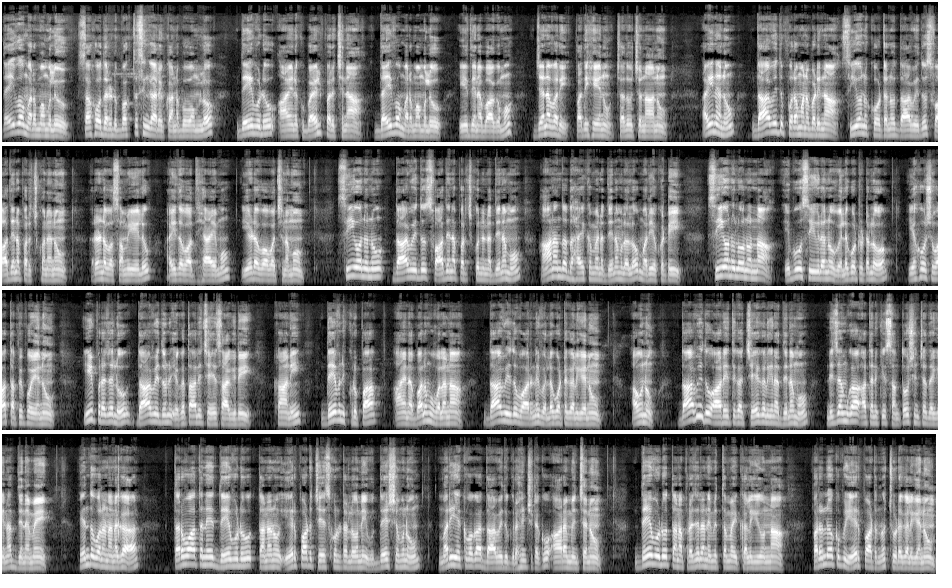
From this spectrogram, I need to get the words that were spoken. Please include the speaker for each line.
Speaker 1: దైవ మర్మములు సహోదరుడు భక్త సింగ్ గారి యొక్క అనుభవంలో దేవుడు ఆయనకు బయలుపరిచిన దైవ మర్మములు ఈ దిన భాగము జనవరి పదిహేను చదువుచున్నాను. అయినను దావీదు పురమనబడిన సియోను కోటను దావీదు స్వాధీనపరుచుకొనెను. రెండవ సమయలు ఐదవ అధ్యాయము ఏడవ వచనము. సియోనును దావీదు స్వాధీనపరుచుకున్న దినము ఆనందదాయకమైన దినములలో మరి ఒకటి. సియోనులోనున్న ఎబూసీయులను వెలగొట్టుటలో యహోషువ తప్పిపోయెను. ఈ ప్రజలు దావీదును ఎగతాళి చేయసాగిరి. కానీ దేవుని కృప ఆయన బలము వలన దావీదు వారిని వెళ్ళగొట్టగలిగాను. అవును దావీదు ఆ రీతిగా చేయగలిగిన దినము నిజంగా అతనికి సంతోషించదగిన దినమే. ఎందువలననగా తరువాతనే దేవుడు తనను ఏర్పాటు చేసుకున్నటలోని ఉద్దేశమును మరి ఎక్కువగా దావీదు గ్రహించుటకు ఆరంభించెను. దేవుడు తన ప్రజల నిమిత్తమై కలిగి ఉన్న పరలోకపు ఏర్పాటును చూడగలిగాను.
